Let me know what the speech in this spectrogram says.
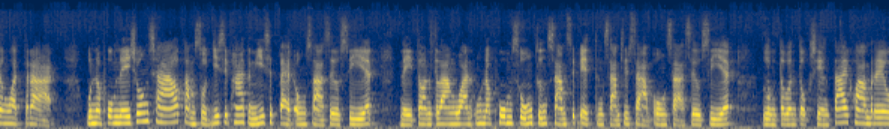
จังหวัดตราด อุณหภูมิในช่วงเช้าต่ำสุด 25-28 องศาเซลเซียส ในตอนกลางวันอุณหภูมิสูงถึง 31-33 องศาเซลเซียส ลมตะวันตกเฉียงใต้ความเร็ว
